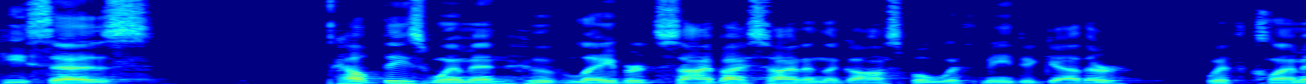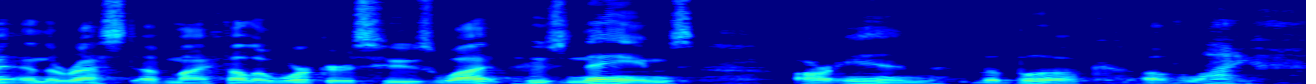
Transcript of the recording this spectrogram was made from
He says, Help these women who have labored side by side in the gospel with me together with Clement and the rest of my fellow workers whose what? Whose names are in the book of life.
